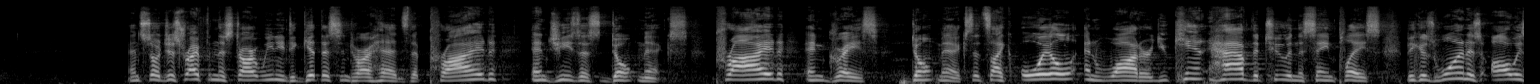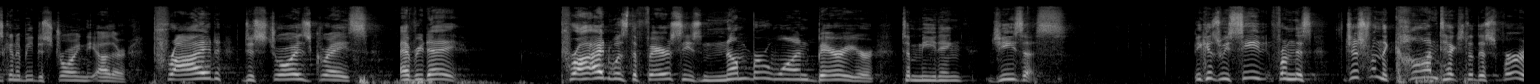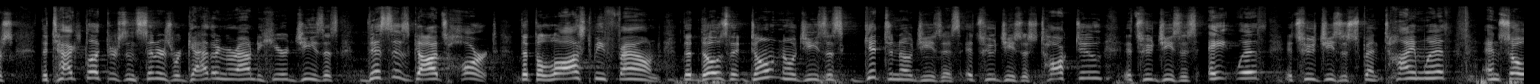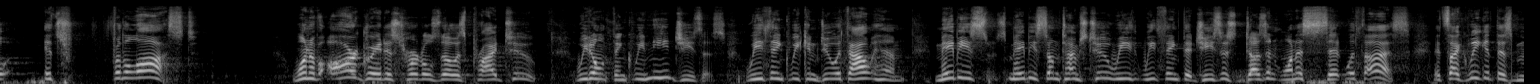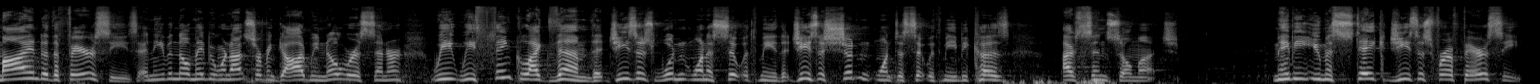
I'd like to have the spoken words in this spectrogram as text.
And so, just right from the start, we need to get this into our heads that pride and Jesus don't mix. Pride and grace don't mix. It's like oil and water. You can't have the two in the same place because one is always going to be destroying the other. Pride destroys grace every day. Pride was the Pharisees' number one barrier to meeting Jesus. Because we see from this just from the context of this verse, the tax collectors and sinners were gathering around to hear Jesus. This is God's heart that the lost be found, that those that don't know Jesus get to know Jesus. It's who Jesus talked to, it's who Jesus ate with, it's who Jesus spent time with. And so it's for the lost. One of our greatest hurdles, though, is pride, too. We don't think we need Jesus. We think we can do without him. Maybe, maybe sometimes too, we, we think that Jesus doesn't want to sit with us. It's like we get this mind of the Pharisees. And even though maybe we're not serving God, we know we're a sinner, we, we think like them that Jesus wouldn't want to sit with me, that Jesus shouldn't want to sit with me because I've sinned so much. Maybe you mistake Jesus for a Pharisee.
